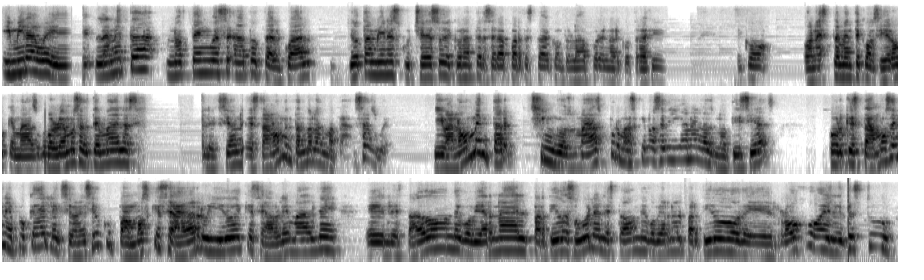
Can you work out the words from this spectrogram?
Y, mira, güey, la neta, no tengo ese dato tal cual. Yo también escuché eso de que una tercera parte estaba controlada por el narcotráfico. Honestamente considero que más. Volvemos al tema de las elecciones. Están aumentando las matanzas, güey. Y van a aumentar chingos más, por más que no se digan en las noticias, porque estamos en época de elecciones y ocupamos que se haga ruido y que se hable mal de el estado donde gobierna el partido azul, el estado donde gobierna el partido de rojo, el tú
